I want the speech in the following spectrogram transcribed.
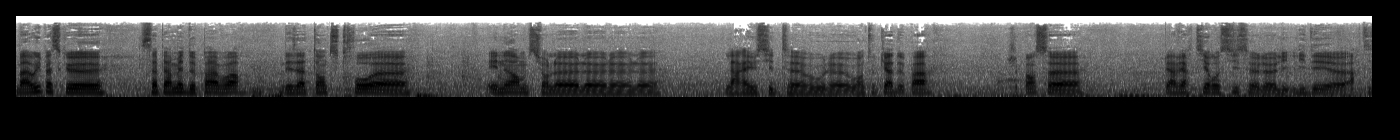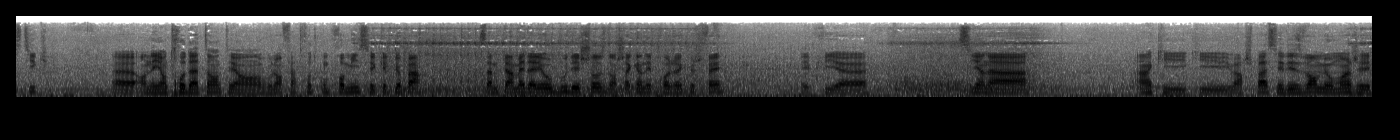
Bah oui, parce que ça permet de pas avoir des attentes trop euh, énormes sur le, la réussite euh, ou, en tout cas de pas, je pense, pervertir aussi l'idée artistique en ayant trop d'attentes et en voulant faire trop de compromis. C'est quelque part, ça me permet d'aller au bout des choses dans chacun des projets que je fais. Et puis, s'il y en a un qui, qui marche pas, c'est décevant, mais au moins j'ai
